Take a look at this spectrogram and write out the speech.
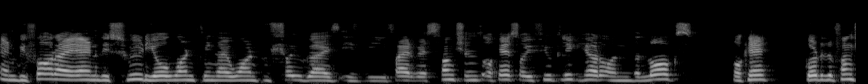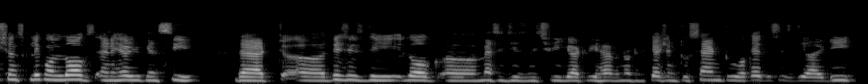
and before I end this video one thing I want to show you guys is the Firebase functions okay? So if you click here on the logs okay? Go to the functions click on logs and here you can see that uh, this is the log uh, messages which we get. We have a notification to send to okay this is the id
